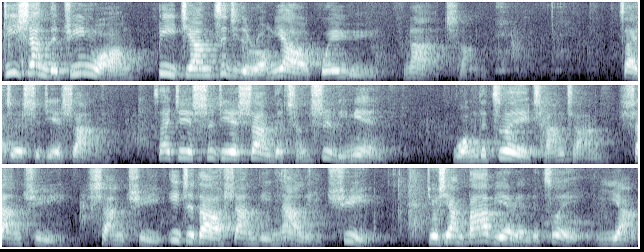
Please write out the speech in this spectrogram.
地上的君王必将自己的荣耀归于那城。在这世界上，在这世界上的城市里面，我们的罪常常上去上去，一直到上帝那里去，就像巴别人的罪一样。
